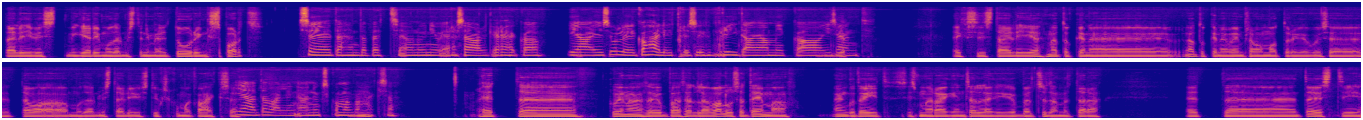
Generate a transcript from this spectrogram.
ta oli vist mingi erimudel, mis ta nimi oli, Touring Sports. see tähendab, et see on universaalkerega ja, ja sul oli kaheliitrise hübriidajamiga isend. Ehk siis ta oli jah, natukene, natukene võimsama mootoriga kui see tavamudel, mis ta oli vist üks koma kaheksa. ja tavaline on üks koma kaheksa. et äh, kuna sa juba selle valusa teema mängu tõid, siis ma räägin selle kõigepealt südamelt ära. et äh, tõesti,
